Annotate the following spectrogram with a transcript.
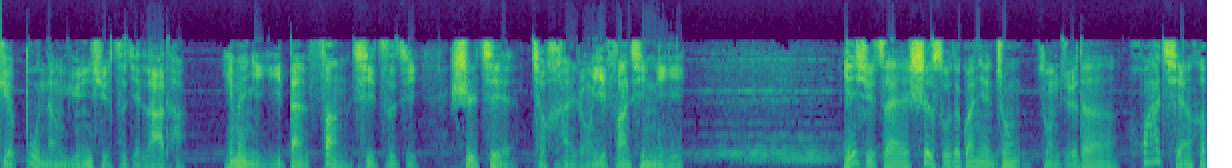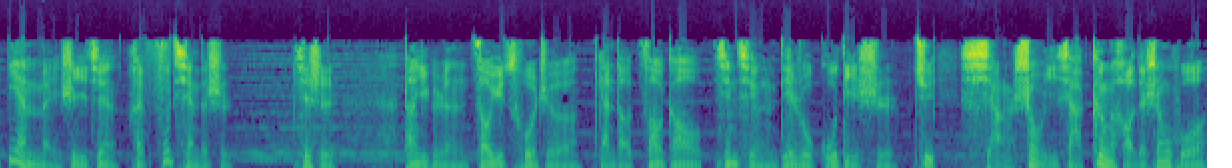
越不能允许自己邋遢，因为你一旦放弃自己，世界就很容易放弃你。也许在世俗的观念中，总觉得花钱和变美是一件很肤浅的事。其实，当一个人遭遇挫折、感到糟糕、心情跌入谷底时，去享受一下更好的生活，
